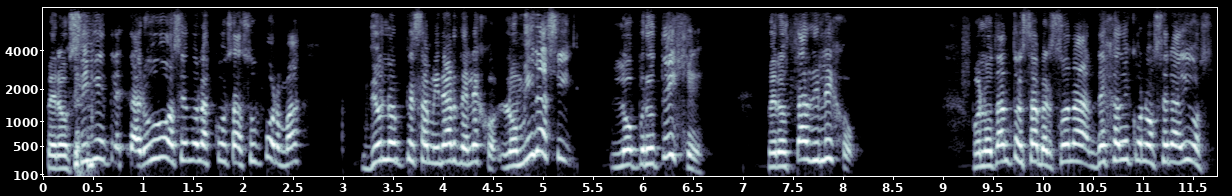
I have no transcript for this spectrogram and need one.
pero sigue testarudo haciendo las cosas a su forma, Dios lo empieza a mirar de lejos. Lo mira así, lo protege, pero está de lejos. Por lo tanto, esa persona deja de conocer a Dios,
